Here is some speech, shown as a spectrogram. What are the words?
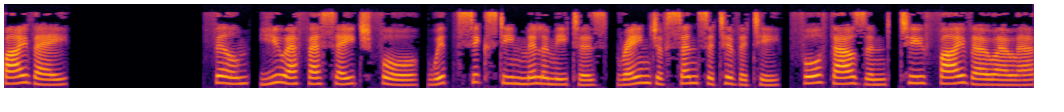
5A film, UFSH4, width 16 mm, range of sensitivity, 4000 2500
